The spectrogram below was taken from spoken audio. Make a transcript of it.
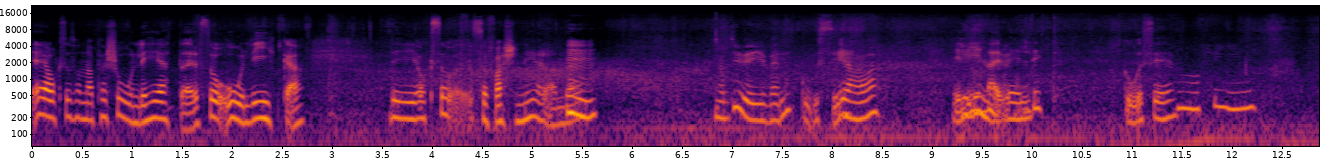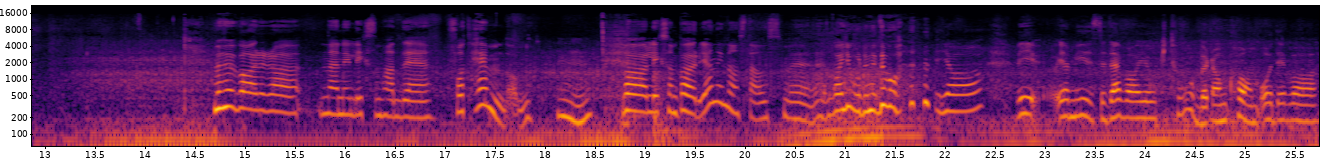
är också sådana personligheter, så olika. Det är också så fascinerande. Mm. Ja, du är ju väldigt gosig. Ja, Elina är väldigt gosig. Åh, fin. Men hur var det då när ni liksom hade fått hem dem? Mm. Var liksom började ni någonstans med... Vad gjorde ni då? Ja, vi, jag minns det där var i oktober de kom och det var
